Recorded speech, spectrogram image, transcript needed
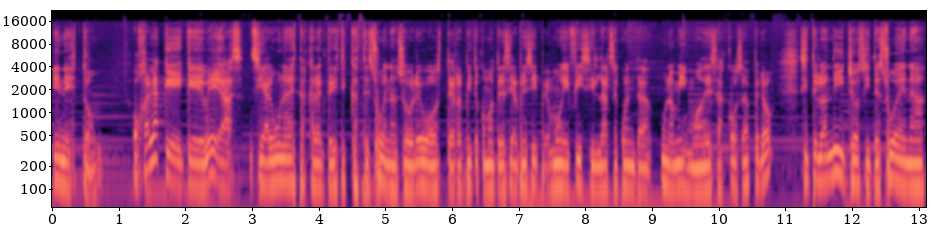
en esto. Ojalá que, veas si alguna de estas características te suenan sobre vos. Te repito, como te decía al principio, es muy difícil darse cuenta uno mismo de esas cosas, pero si te lo han dicho, si te suena,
